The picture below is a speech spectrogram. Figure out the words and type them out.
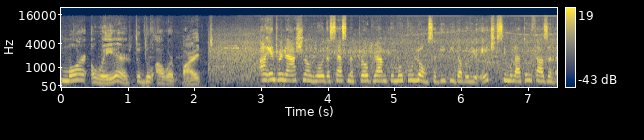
more aware to do our part. Ang International Road Assessment Program tumutulong sa DPWH simula 2011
